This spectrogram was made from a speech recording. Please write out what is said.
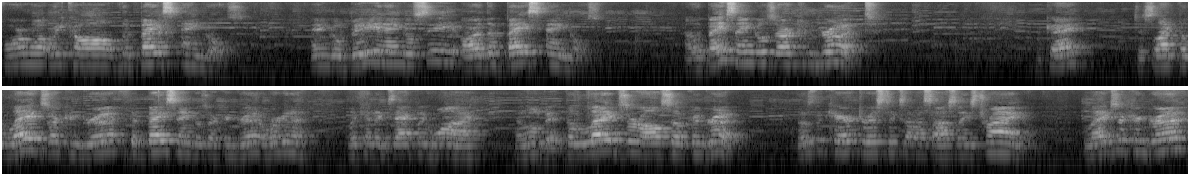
form what we call the base angles. Angle B and angle C are the base angles. Now the base angles are congruent. Okay? Just like the legs are congruent, the base angles are congruent. We're going to look at exactly why in a little bit. The legs are also congruent. Those are the characteristics of a isosceles triangle. Legs are congruent,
